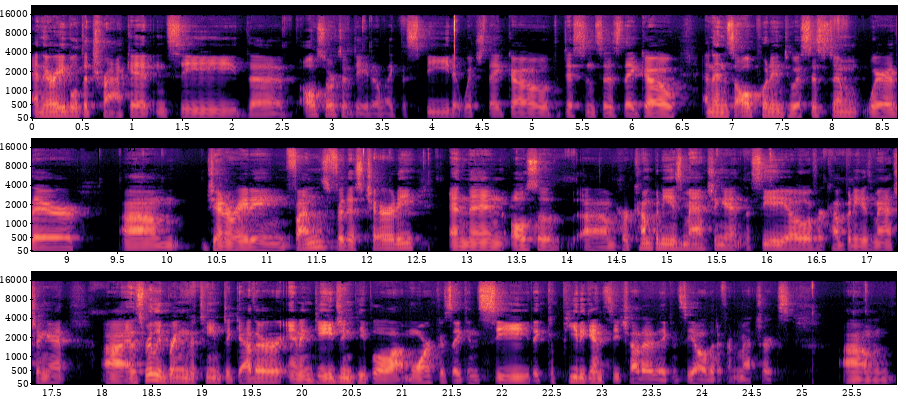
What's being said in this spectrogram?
and they're able to track it and see the all sorts of data like the speed at which they go the distances they go and then it's all put into a system where they're um, generating funds for this charity and then also um, her company is matching it and the ceo of her company is matching it uh, and it's really bringing the team together and engaging people a lot more because they can see they compete against each other they can see all the different metrics. Um,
